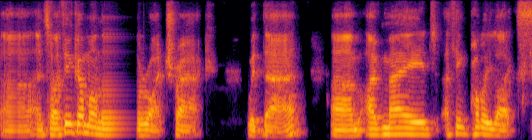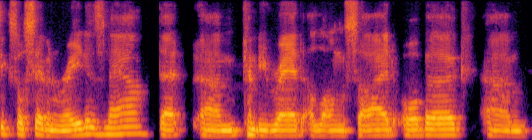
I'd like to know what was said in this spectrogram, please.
uh, and so I think I'm on the right track with that. Um, I've made, I think, probably like six or seven readers now that um, can be read alongside Ørberg. Um,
